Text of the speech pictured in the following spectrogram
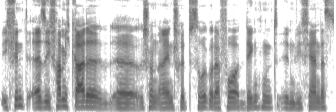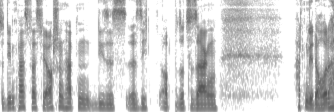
ich finde, also ich frage mich gerade äh, schon einen Schritt zurück oder vordenkend, inwiefern das zu dem passt, was wir auch schon hatten, dieses äh, sich, ob sozusagen hatten wir doch, oder?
